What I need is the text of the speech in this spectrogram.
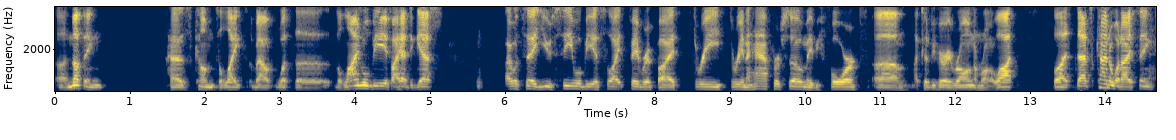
Uh, nothing has come to light about what the, the line will be. If I had to guess, I would say UC will be a slight favorite by three, three and a half or so, maybe four. Um, I could be very wrong. I'm wrong a lot. But that's kind of what I think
